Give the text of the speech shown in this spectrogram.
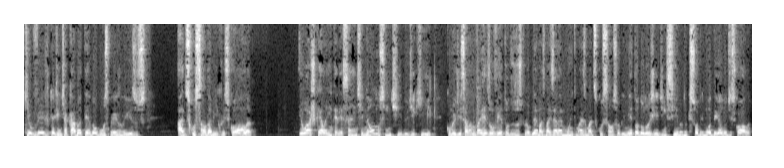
que eu vejo que a gente acaba tendo alguns prejuízos. A discussão da microescola, eu acho que ela é interessante, não no sentido de que, como eu disse, ela não vai resolver todos os problemas, mas ela é muito mais uma discussão sobre metodologia de ensino do que sobre modelo de escola.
